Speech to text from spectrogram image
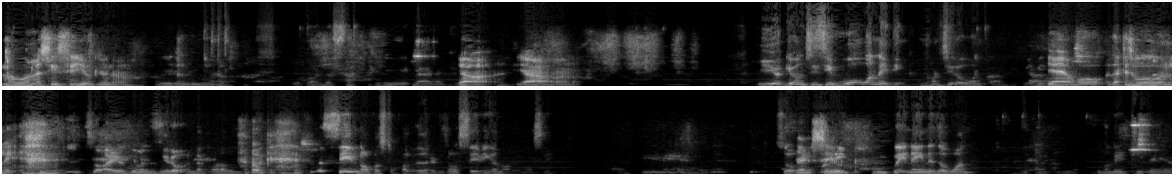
No, only CC you give now. God, that's really bad. actually. Yeah, yeah, You are given CC01, I think, not 01. Maybe. yeah. yeah oh, that is O only. So I have given zero and then what of them? okay. Save now, first of all, whether it is now saving or not. I'm not saving. So That's saved. 18359 is a 1. 18359.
